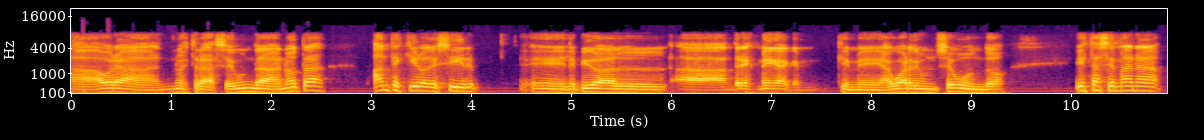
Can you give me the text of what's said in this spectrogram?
ahora nuestra segunda nota. Antes quiero decir, eh, le pido a Andrés Mega que, me aguarde un segundo. Esta semana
